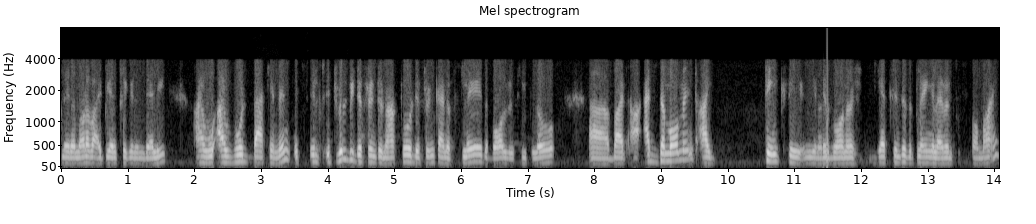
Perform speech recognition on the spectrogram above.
played a lot of IPL cricket in Delhi. I, w- I would back him in. It, it it will be different to Nagpur, different kind of play. The ball will keep low, uh, but uh, at the moment, I think the you know David Warner gets into the playing eleven for mine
